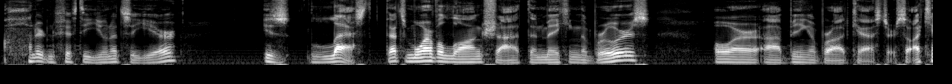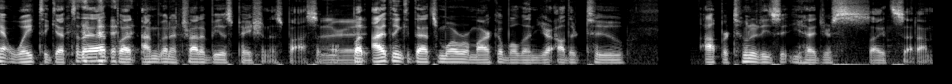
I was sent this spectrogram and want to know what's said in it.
150 units a year is less. That's more of a long shot than making the Brewers or uh, being a broadcaster. So I can't wait to get to that, but I'm going to try to be as patient as possible. Right. But I think that's more remarkable than your other two opportunities that you had your sights set on.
